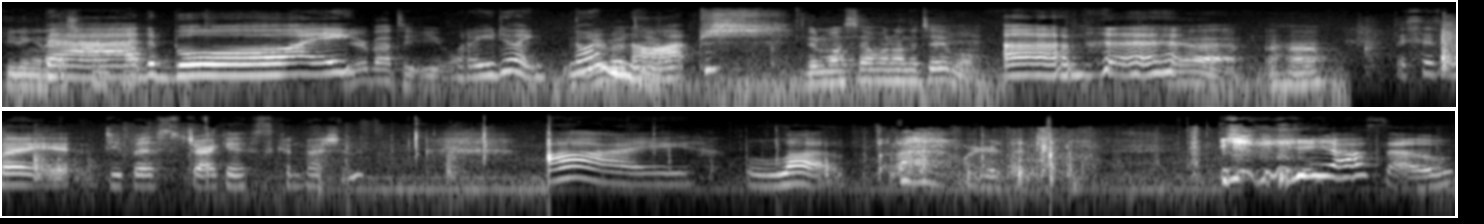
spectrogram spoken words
Eating an Bad ice cream boy. You're about to eat one. What are you doing? No, You're I'm not. Then what's that one on the table? Um. yeah. Uh huh. This is my deepest, darkest confession. I love. Where is it? yeah, so.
